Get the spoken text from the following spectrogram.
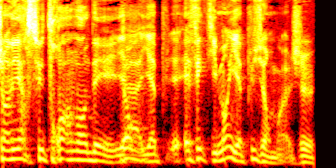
J'en ai reçu trois en Vendée. Il y a, il y a- effectivement, il y a plusieurs mois. Je,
